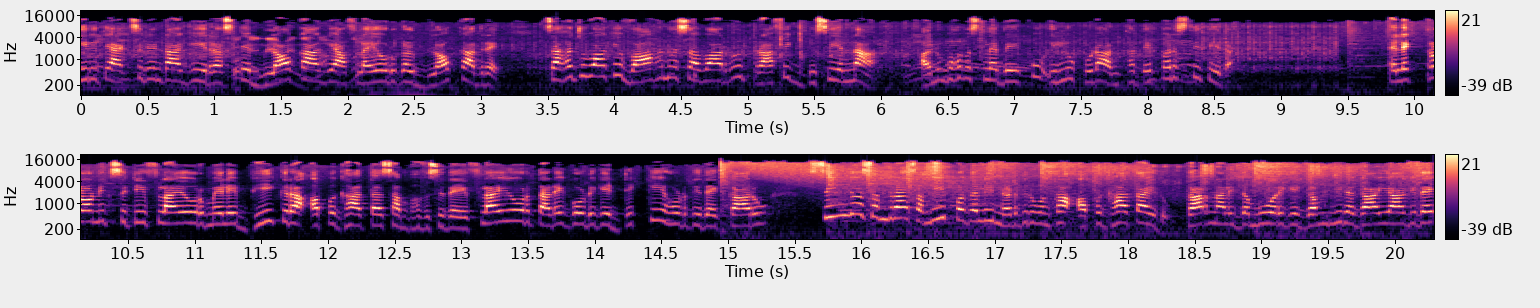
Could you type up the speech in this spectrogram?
ಈ ರೀತಿ ಆಕ್ಸಿಡೆಂಟ್ ಆಗಿ ರಸ್ತೆ ಬ್ಲಾಕ್ ಆಗಿ ಆ ಫ್ಲೈಓವರ್ಗಳು ಬ್ಲಾಕ್ ಆದ್ರೆ ಸಹಜವಾಗಿ ವಾಹನ ಸವಾರರು ಟ್ರಾಫಿಕ್ ಬಿಸಿಯನ್ನ ಅನುಭವಿಸಲೇಬೇಕು. ಇಲ್ಲೂ ಕೂಡ ಅಂಥದ್ದೇ ಪರಿಸ್ಥಿತಿ ಇದೆ. ಎಲೆಕ್ಟ್ರಾನಿಕ್ ಸಿಟಿ ಫ್ಲೈಓವರ್ ಮೇಲೆ ಭೀಕರ ಅಪಘಾತ ಸಂಭವಿಸಿದೆ. ಫ್ಲೈಓವರ್ ತಡೆಗೋಡೆಗೆ ಡಿಕ್ಕಿ ಹೊಡೆದಿದೆ ಕಾರು. ಸಿಂಗಸಂದ್ರ ಸಮೀಪದಲ್ಲಿ ನಡೆದಿರುವಂತಹ ಅಪಘಾತ ಇದು. ಕಾರ್ನಲ್ಲಿದ್ದ ಮೂವರಿಗೆ ಗಂಭೀರ ಗಾಯ ಆಗಿದೆ.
